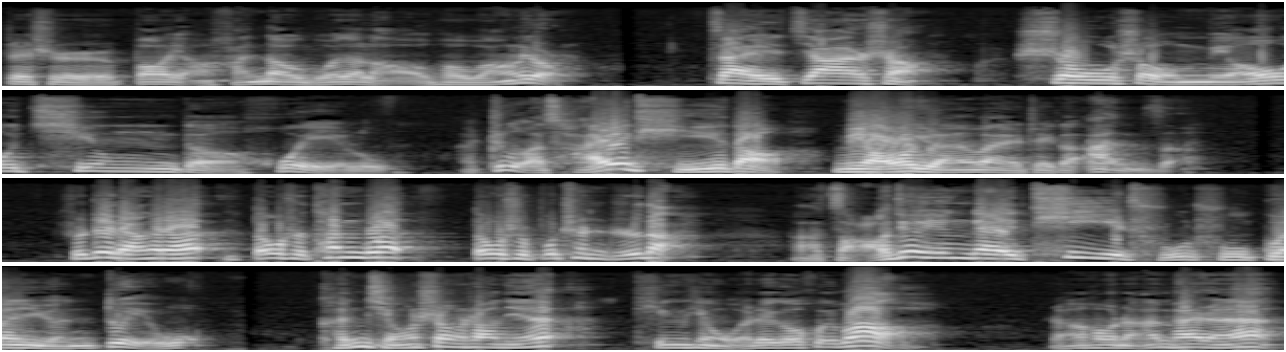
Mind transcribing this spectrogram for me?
这是包养韩道国的老婆王六，再加上收受苗青的贿赂啊，这才提到苗员外这个案子。说这两个人都是贪官，都是不称职的啊，早就应该剔除出官员队伍。恳请圣上您听听我这个汇报，然后呢，安排人。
